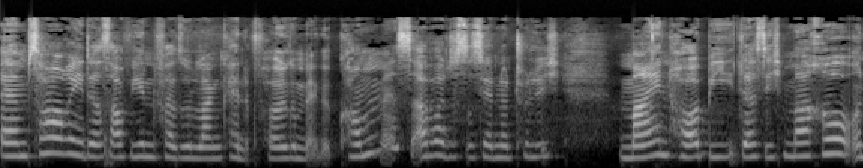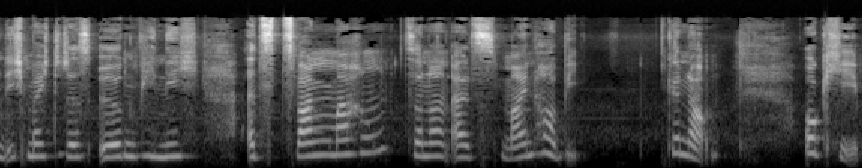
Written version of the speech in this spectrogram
ähm, sorry, dass auf jeden Fall so lange keine Folge mehr gekommen ist, aber das ist ja natürlich mein Hobby, das ich mache und ich möchte das irgendwie nicht als Zwang machen, sondern als mein Hobby. Genau. Okay.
